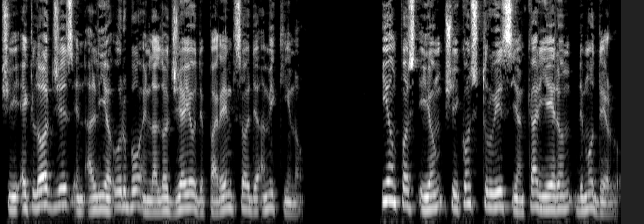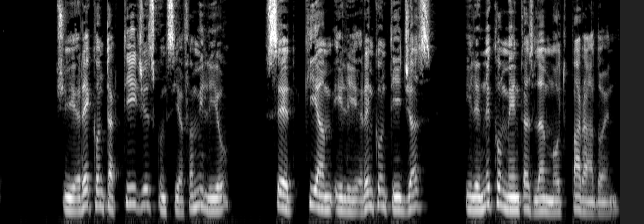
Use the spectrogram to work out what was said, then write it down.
Si eclogis in alia urbo en la logeo de parenzo de amicino. Iom post iom si construis sian carrieron de modelo. Si recontactigis con sia familio, sed ciam ili rencontigas, ili ne commentas la mod paradoen.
